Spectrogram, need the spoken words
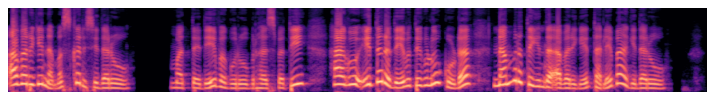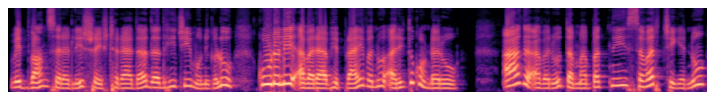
ಅವರಿಗೆ ನಮಸ್ಕರಿಸಿದರು. ಮತ್ತೆ ದೇವಗುರು ಬೃಹಸ್ಪತಿ ಹಾಗೂ ಇತರ ದೇವತೆಗಳೂ ಕೂಡ ನಮ್ರತೆಯಿಂದ ಅವರಿಗೆ ತಲೆಬಾಗಿದರು. ವಿದ್ವಾಂಸರಲ್ಲಿ ಶ್ರೇಷ್ಠರಾದ ದಧೀಚಿ ಮುನಿಗಳು ಕೂಡಲೇ ಅವರ ಅಭಿಪ್ರಾಯವನ್ನು ಅರಿತುಕೊಂಡರು. ಆಗ ಅವರು ತಮ್ಮ ಪತ್ನಿ ಸವರ್ಚಿಯನ್ನು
